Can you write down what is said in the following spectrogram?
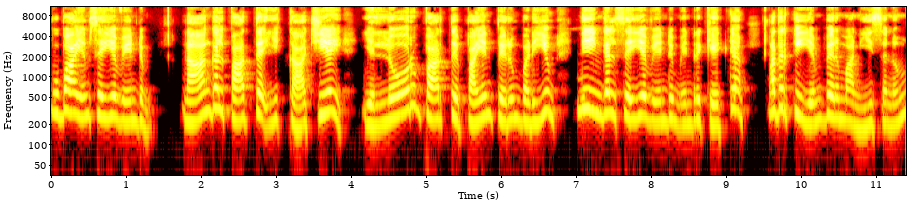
உபாயம் செய்ய வேண்டும். நாங்கள் பார்த்த இக்காட்சியை எல்லோரும் பார்த்து பயன் பெறும்படியும் நீங்கள் செய்ய வேண்டும் என்று கேட்க அதற்கு எம்பெருமான் ஈசனும்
